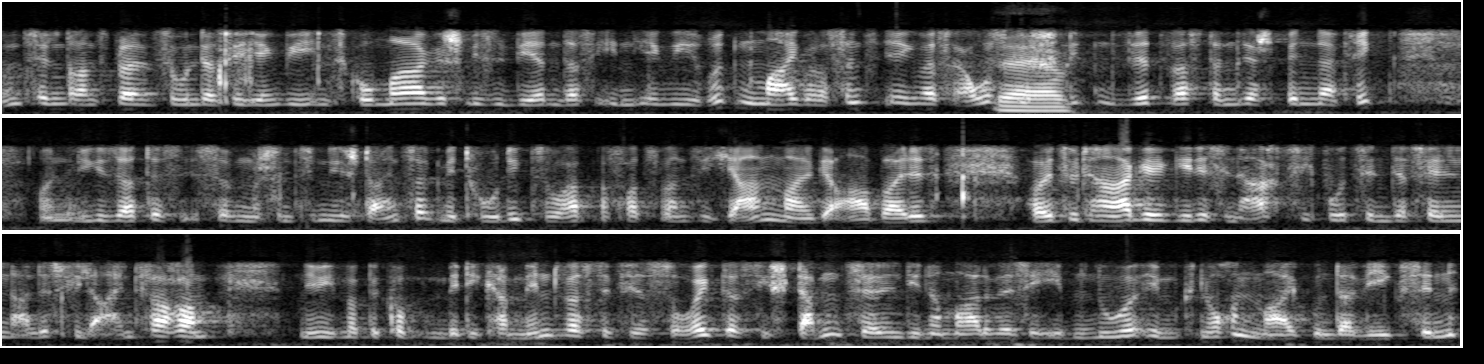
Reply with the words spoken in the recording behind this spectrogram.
Stammzellentransplantation, dass sie irgendwie ins Koma geschmissen werden, dass ihnen irgendwie Rückenmark oder sonst irgendwas rausgeschnitten ja. wird, was dann der Spender kriegt. Und wie gesagt, das ist ähm, schon ziemlich Steinzeitmethodik. So hat man vor 20 Jahren mal gearbeitet. Heutzutage geht es in 80 Prozent der Fällen alles viel einfacher. Nämlich man bekommt ein Medikament, was dafür sorgt, dass die Stammzellen, die normalerweise eben nur im Knochenmark unterwegs sind,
